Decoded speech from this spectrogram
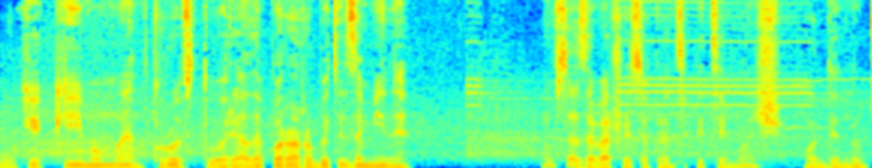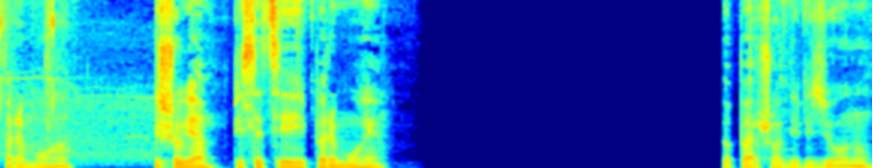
Ух, який момент кров створює, але пора робити заміни. Ну все, завершується, в принципі, цей матч. 1-0 перемога. Пішов я після цієї перемоги до першого дивізіону.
